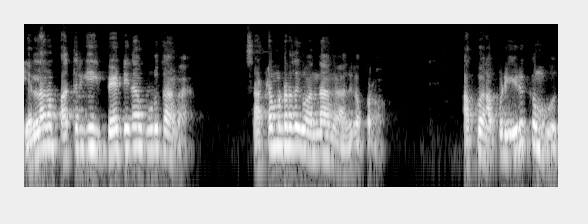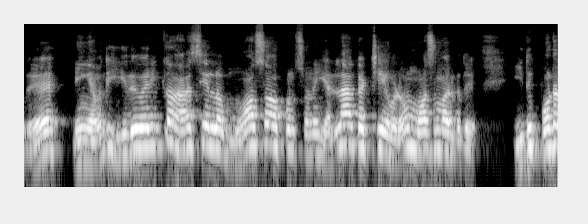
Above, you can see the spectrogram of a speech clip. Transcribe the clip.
எல்லாரும் பத்திரிகைக்கு பேட்டி தான் கொடுத்தாங்க. சட்டமன்றத்துக்கு வந்தாங்க அதுக்கப்புறம். அப்ப அப்படி இருக்கும்போது நீங்க வந்து இது வரைக்கும் அரசியல்ல மோசம் அப்படின்னு சொன்ன எல்லா கட்சியை விடவும் மோசமா இருக்குது. இது போன்ற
